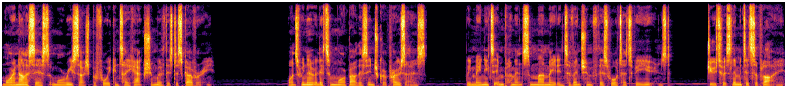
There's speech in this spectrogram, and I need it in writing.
more analysis and more research before we can take action with this discovery. Once we know a little more about this intricate process, we may need to implement some man-made intervention for this water to be used, due to its limited supply.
